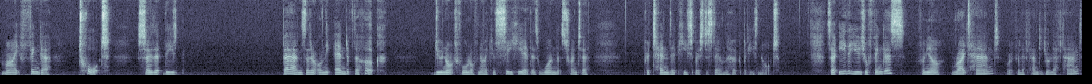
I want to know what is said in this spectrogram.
my finger taut so that these bands that are on the end of the hook do not fall off. Now I can see here there's one that's trying to pretend that he's supposed to stay on the hook, but he's not. So either use your fingers from your right hand, or if you're left-handed, your left hand,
